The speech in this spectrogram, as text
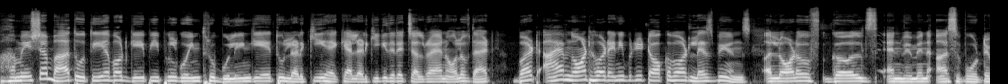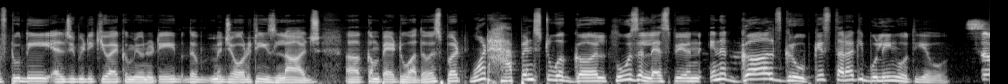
हमेशा बात होती है about gay people going through bullying ये तू लड़की है क्या लड़की की तरह चल रहा है एंड ऑल ऑफ दैट बट आई हैव नॉट हर्ड एनीबडी टॉक अबाउट लेस्बियंस अ लॉट ऑफ गर्ल्स एंड women are supportive to the LGBTQI community. The majority is large uh, compared to others. But what happens to a girl who is a lesbian in a girls group? किस तरह की bullying होती है वो? So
